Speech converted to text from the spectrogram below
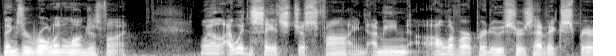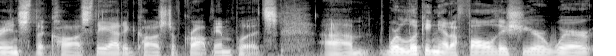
things are rolling along just fine? Well, I wouldn't say it's just fine. I mean, all of our producers have experienced the cost, the added cost of crop inputs. Um, we're looking at a fall this year where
